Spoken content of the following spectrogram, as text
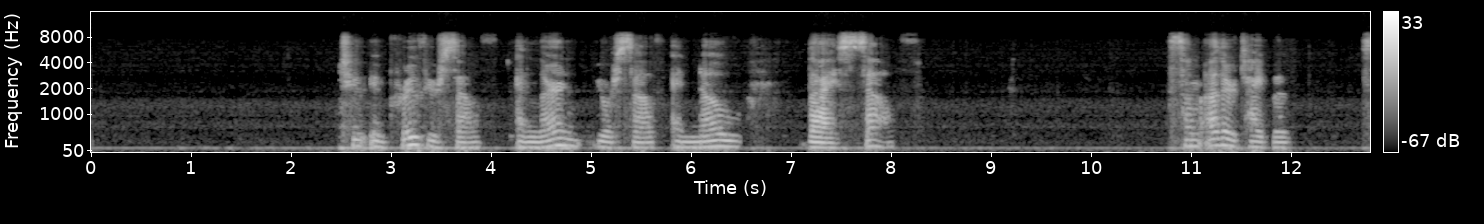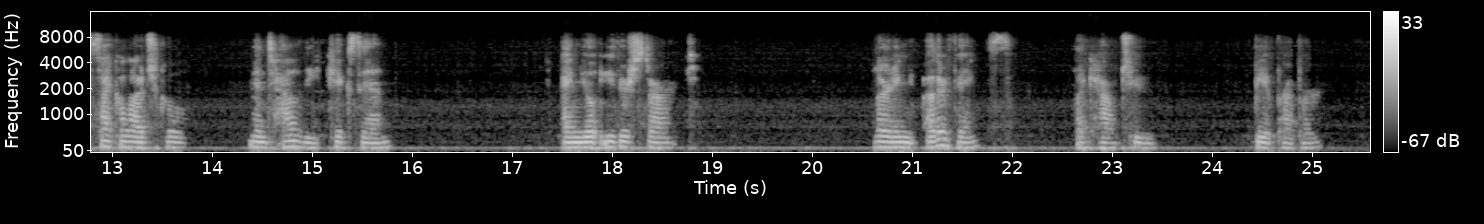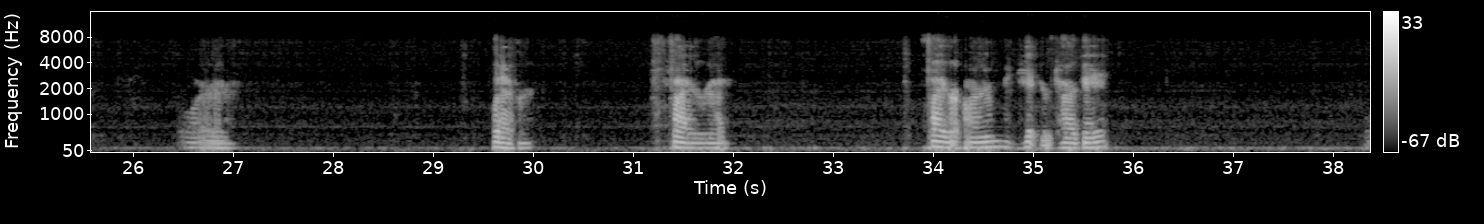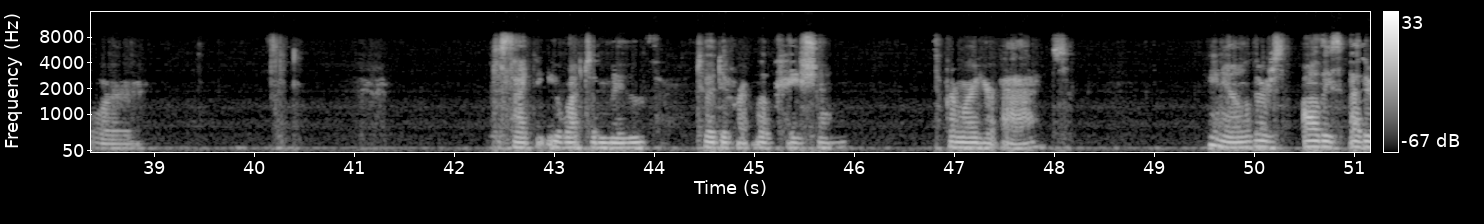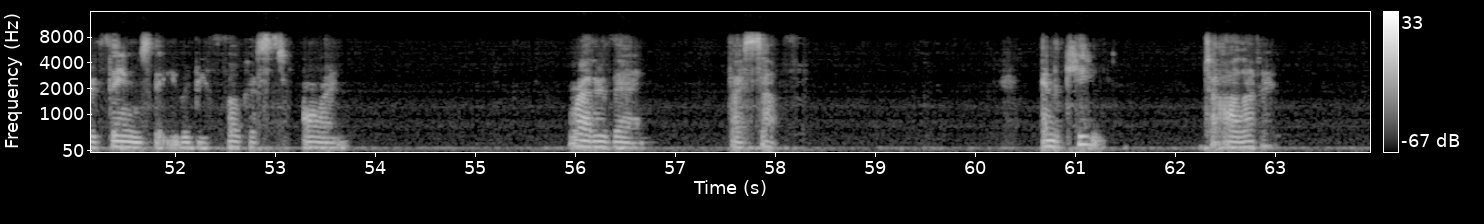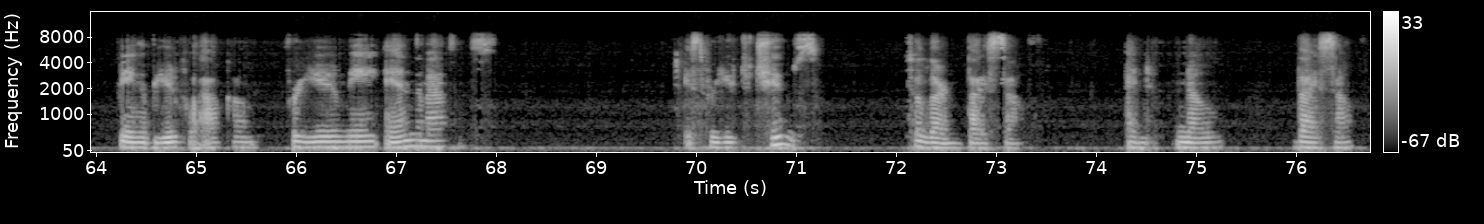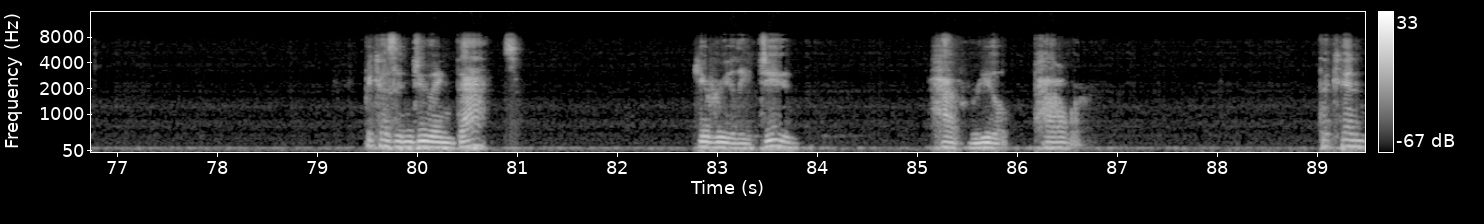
to improve yourself and learn yourself and know thyself, some other type of psychological mentality kicks in, and you'll either start learning other things, like how to be a prepper or whatever, fire a firearm and hit your target, or decide that you want to move to a different location from where you're at. You know, there's all these other things that you would be focused on rather than thyself. And the key to all of it being a beautiful outcome for you, me, and the masses is for you to choose to learn thyself and know thyself. Because in doing that, you really do have real power that can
